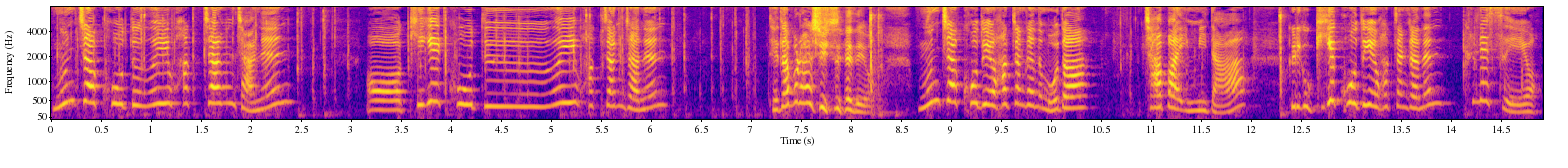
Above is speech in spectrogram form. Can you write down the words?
문자 코드의 확장자는, 어, 기계 코드의 확장자는 대답을 할 수 있어야 돼요. 문자 코드의 확장자는 뭐다? 자바입니다. 그리고 기계 코드의 확장자는 클래스예요.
